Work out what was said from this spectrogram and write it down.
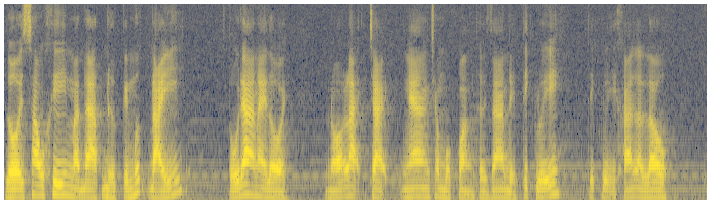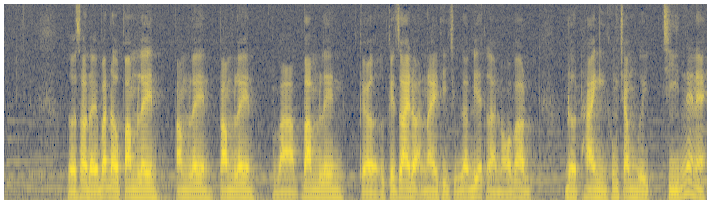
rồi sau khi mà đạt được cái mức đáy tối đa này rồi, nó lại chạy ngang trong một khoảng thời gian để tích lũy. Tích lũy khá là lâu. Rồi sau đấy bắt đầu pump lên pump lên pump lên. Và pump lên ở cái giai đoạn này thì chúng ta biết là nó vào đợt 2019 này này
